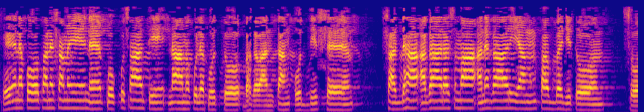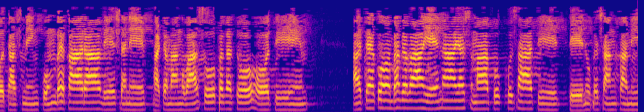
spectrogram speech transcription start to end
චේනකෝපන සමේන පුක්කුසාති නාම කුල පුත්තෝ භගවන්තං උද්දිස්ස ශ්‍රද්ධා අගාරස්මා අනගාරියං පබ්බජිතෝ සෝ තස්මින් කුම්භකාරා වේශනේ පඨමං වාසෝපගතෝ හෝති අතකෝ භගවා යේනායස්මා පුක්ඛුසාති තේනුපසංකමි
